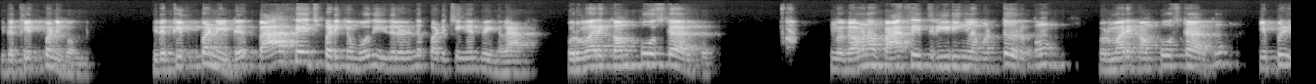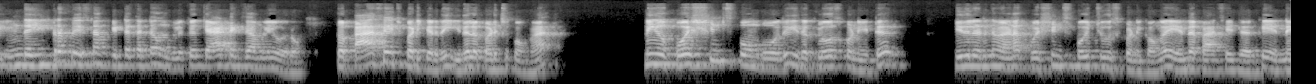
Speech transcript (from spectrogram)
இதை கிளிக் பண்ணிக்கோங்க. இதை கிளிக் பண்ணிட்டு பேக்கேஜ் படிக்கும் போது இதுல இருந்து படிச்சீங்கன்னு வைங்களேன். ஒரு மாதிரி கம்போஸ்டா இருக்கும். உங்க கவனம் பேக்கேஜ் ரீடிங்ல மட்டும் இருக்கும். ஒரு மாதிரி கம்போஸ்டா இருக்கும். இப்படி இந்த இன்டர்ஃபேஸ் தான் கிட்டத்தட்ட உங்களுக்கு கேட் எக்ஸாம்லயும் வரும். ஸோ பேக்கேஜ் படிக்கிறது இதுல படிச்சுக்கோங்க. நீங்க கொஸ்டின்ஸ் போகும்போது இதை க்ளோஸ் பண்ணிட்டு இதுல இருந்து வேணா கொஸ்டின்ஸ் போய் சூஸ் பண்ணிக்கோங்க. எந்த பேசேஜ் இருக்கு என்ன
